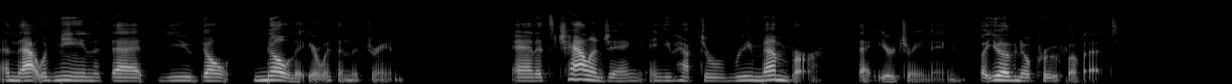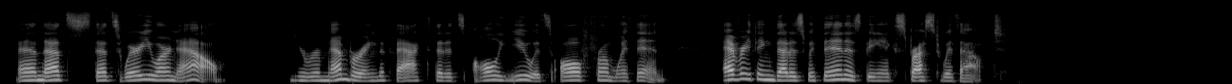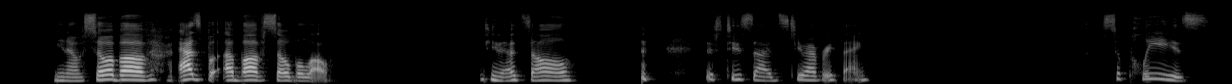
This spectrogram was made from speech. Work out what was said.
And that would mean that you don't know that you're within the dream. And it's challenging, and you have to remember that you're dreaming, but you have no proof of it. And that's that's where you are now. You're remembering the fact that it's all you, it's all from within. Everything that is within is being expressed without. You know, so above, as b- above, so below. You know, it's all, there's two sides to everything. So please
